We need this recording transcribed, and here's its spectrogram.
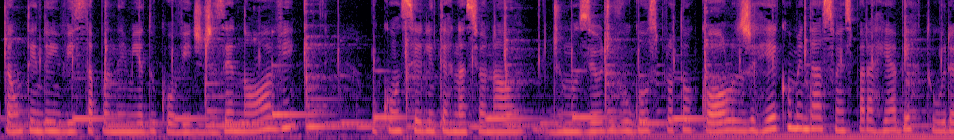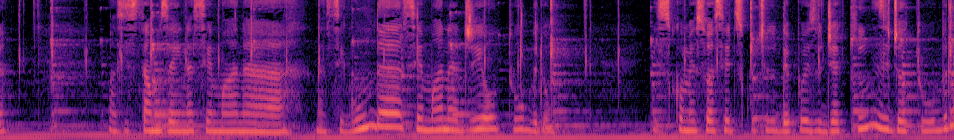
Então, tendo em vista a pandemia do Covid-19, o Conselho Internacional de Museu divulgou os protocolos de recomendações para a reabertura. Nós estamos aí na semana, na segunda semana de outubro. Isso começou a ser discutido depois do dia 15 de outubro.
